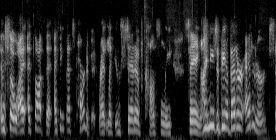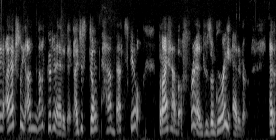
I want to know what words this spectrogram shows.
And so I, I thought that i think that's part of it right? Like instead of constantly saying i need to be a better editor say i actually i'm not good at editing. I just don't have that skill. But i have a friend who's a great editor and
